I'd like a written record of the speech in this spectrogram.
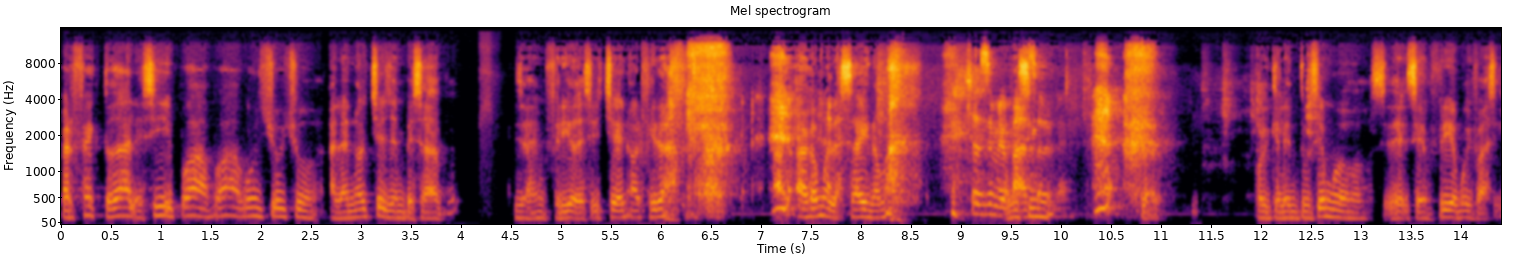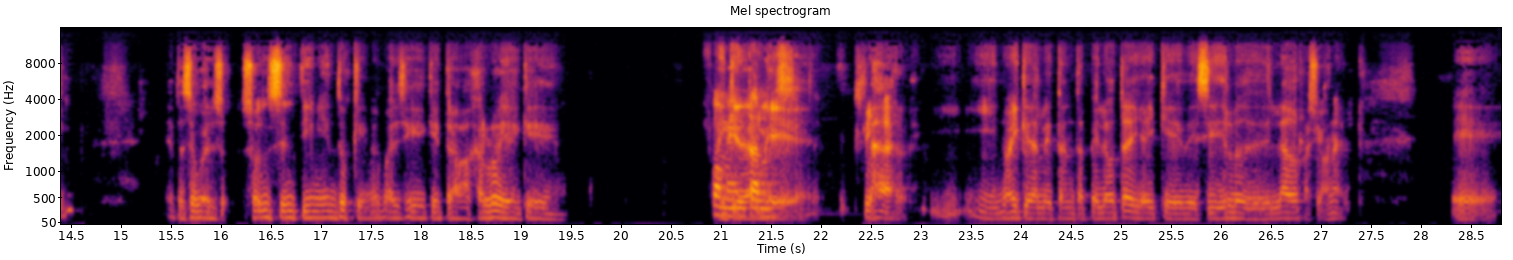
Perfecto, dale, sí, pa, pa, buen chuchu. A la noche ya empezaba, ya en frío, decir, che, no, al final, hagamos las seis nomás. Ya se me pasa. claro, porque el entusiasmo se, se, enfría muy fácil. Entonces, bueno, son sentimientos que me parece que hay que trabajarlo y hay que... Fomentarlos. Claro, y, no hay que darle tanta pelota y hay que decidirlo desde el lado racional. Eh,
